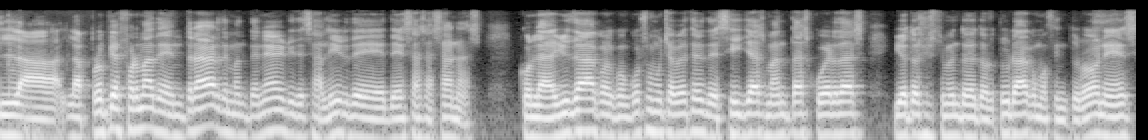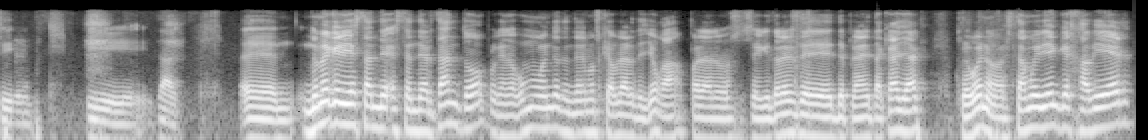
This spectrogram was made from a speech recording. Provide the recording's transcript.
la, propia forma de entrar, de mantener y de salir de, esas asanas. Con la ayuda, con el concurso muchas veces de sillas, mantas, cuerdas y otros instrumentos de tortura como cinturones y, tal. Eh, no me quería extender, tanto, porque en algún momento tendremos que hablar de yoga para los seguidores de, de Planeta Kayak. Pero bueno, está muy bien que Javier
